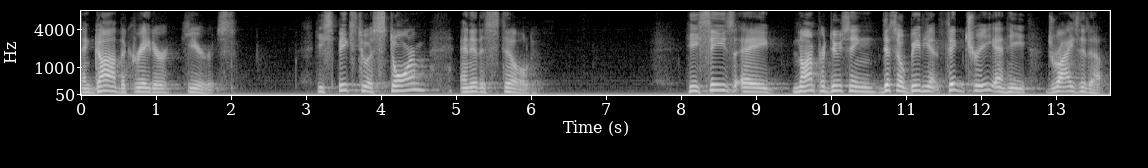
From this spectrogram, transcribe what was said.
And God, the Creator, hears. He speaks to a storm, and it is stilled. He sees a non producing, disobedient fig tree, and he dries it up.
